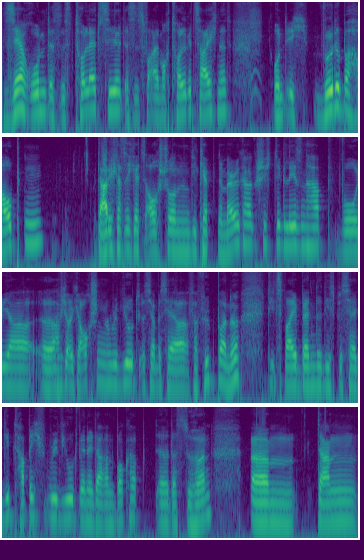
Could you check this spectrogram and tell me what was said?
sehr rund, es ist toll erzählt, es ist vor allem auch toll gezeichnet. Und ich würde behaupten, dadurch, dass ich jetzt auch schon die Captain America Geschichte gelesen habe, wo ja, äh, habe ich euch auch schon reviewed, ist ja bisher verfügbar, ne? Die zwei Bände, die es bisher gibt, habe ich reviewed, wenn ihr daran Bock habt, äh, das zu hören. Ähm, dann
